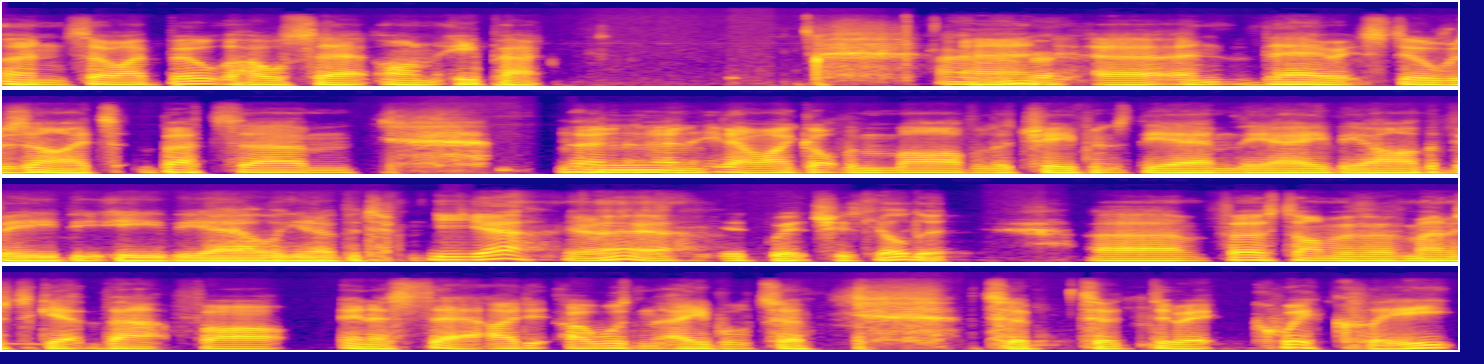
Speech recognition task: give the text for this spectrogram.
and so I built the whole set on e-Pack, I and uh, and there it still resides. But um, and, Mm. and you know, I got the Marvel achievements: the M, the A, the R, the V, the E, the L. You know, the different, yeah, yeah, yeah. which is Killed it. uh, first time I've ever managed to get that far in a set. I, I wasn't able to to to do it quickly,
